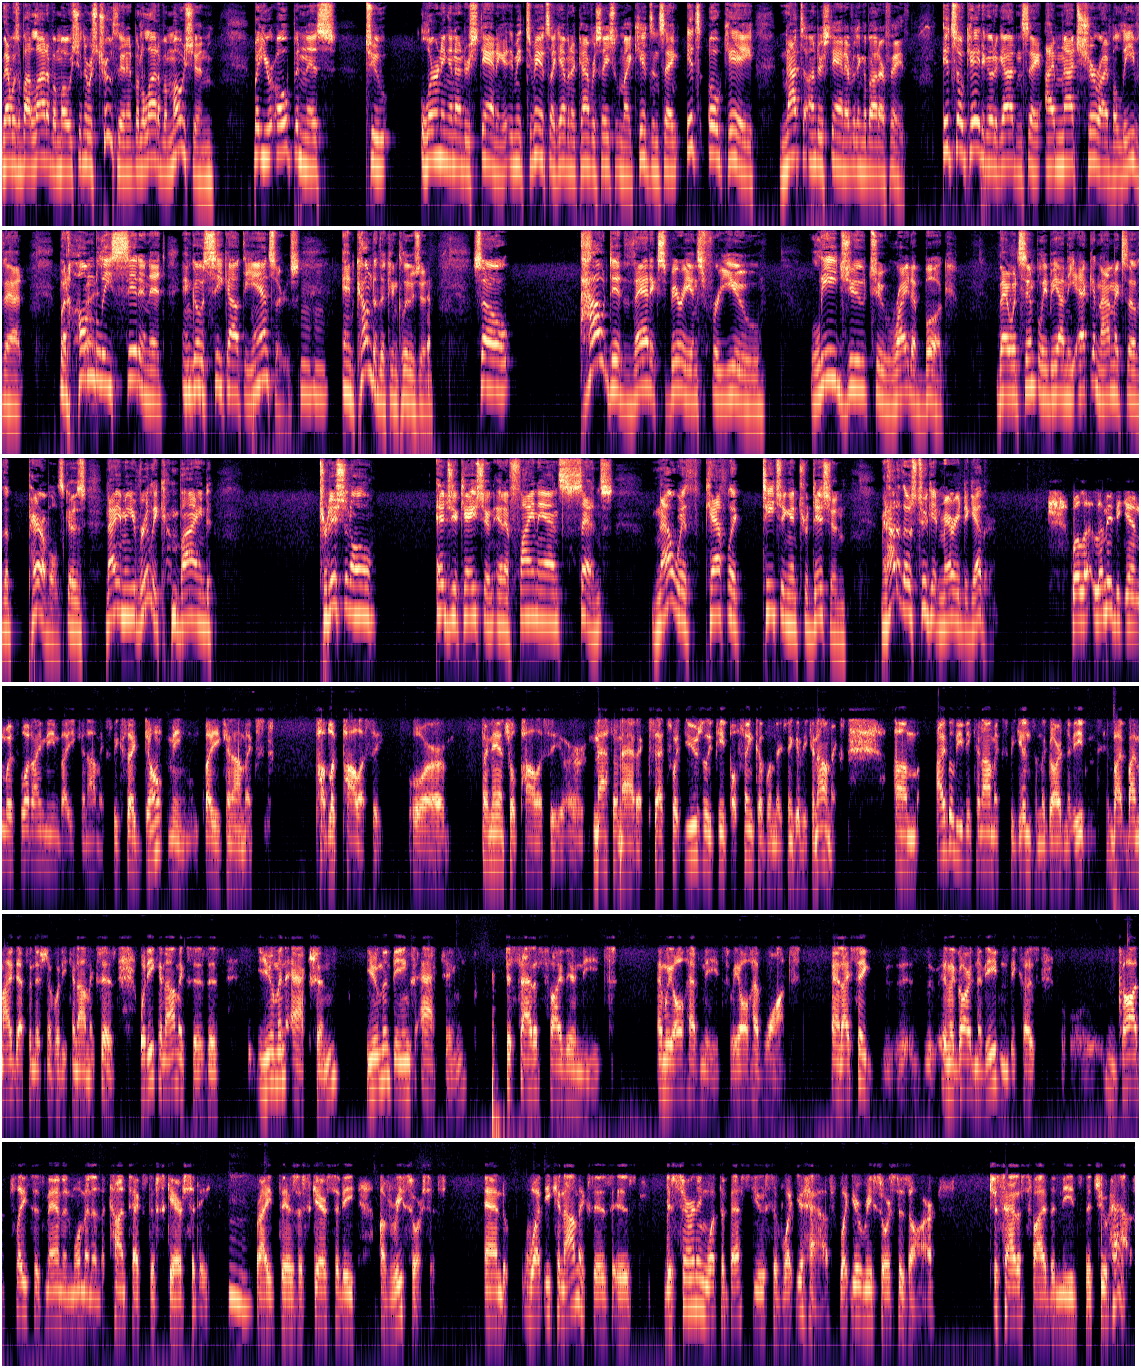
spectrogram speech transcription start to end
that was about a lot of emotion. There was truth in it, but a lot of emotion. But your openness to learning and understanding. It. I mean, to me, it's like having a conversation with my kids and saying, it's okay not to understand everything about our faith. It's okay to go to God and say, I'm not sure I believe that, but humbly right. sit in it and go seek out the answers mm-hmm. And come to the conclusion. So, how did that experience for you lead you to write a book that would simply be on the economics of the parables because now I mean you've really combined traditional education in a finance sense now with Catholic teaching and tradition. I mean, how do those two get married together? Well, let, let me begin with what I mean by economics because I don't mean by economics public policy or financial policy or mathematics. That's what usually people think of when they think of economics. Um, I believe economics begins in the Garden of Eden by, by my definition of what economics is. What economics is, is human action, human beings acting to satisfy their needs. And we all have needs. We all have wants. And I say in the Garden of Eden because God places man and woman in the context of scarcity, mm. right? There's a scarcity of resources. And what economics is, is discerning what the best use of what you have, what your resources are, to satisfy the needs that you have.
